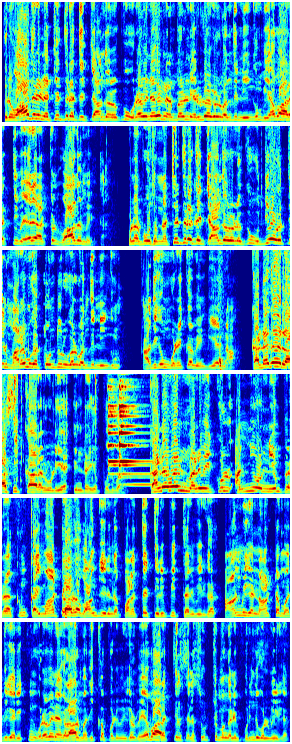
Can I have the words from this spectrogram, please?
திரு வாதிரை நட்சத்திரத்தை சார்ந்தவர்களுக்கு உறவினர்கள் நண்பர்கள் நெருடர்கள் வந்து நீங்கும் வியாபாரத்தில் வேலையாட்கள் வாதம் வேண்டாம். புனர்பூசம் நட்சத்திரத்தை சார்ந்தவர்களுக்கு உத்தியோகத்தில் மறைமுக தொந்தரவுகள் வந்து நீங்கும் அதிகம் உழைக்க வேண்டிய நாள். கடக ராசிக்காரர்களுடைய இன்றைய பொதுவலன் கணவன் மனைவிக்குள் அந்யோன்யம் பிறக்கும் கைமாற்றாக வாங்கியிருந்த பணத்தை திருப்பி தருவீர்கள். ஆன்மீக நாட்டம் அதிகரிக்கும் உறவினர்களால் மதிக்கப்படுவீர்கள் வியாபாரத்தில் சில சூட்சுமங்களை புரிந்து கொள்வீர்கள்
